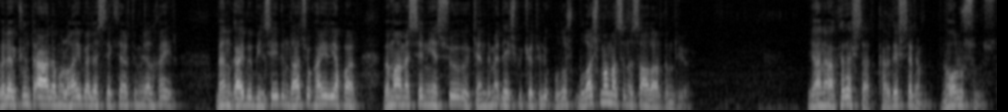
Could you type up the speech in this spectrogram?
Ve lev kuntu a'lemul gaybe lestektertu minel hayr. Ben gaybı bilseydim daha çok hayır yapar. Ve ma messeni su kendime de hiçbir kötülük bulaş, bulaşmamasını sağlardım diyor. Yani arkadaşlar, kardeşlerim ne olursunuz.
